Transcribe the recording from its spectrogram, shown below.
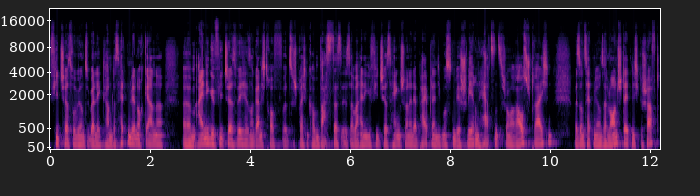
Features, wo wir uns überlegt haben, das hätten wir noch gerne. Ähm, einige Features will ich jetzt noch gar nicht drauf äh, zu sprechen kommen, was das ist, aber einige Features hängen schon in der Pipeline. Die mussten wir schweren Herzens schon mal rausstreichen, weil sonst hätten wir unser Launch-Date nicht geschafft.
